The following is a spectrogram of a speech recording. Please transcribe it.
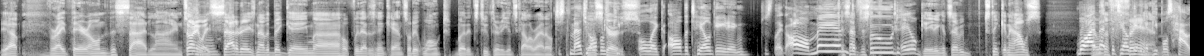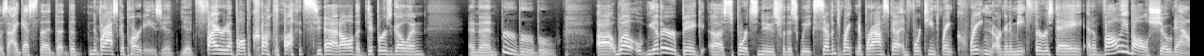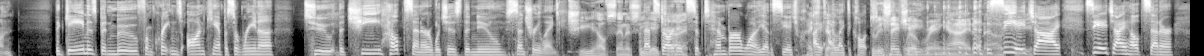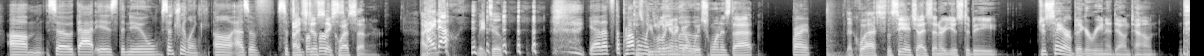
Yep, right there on the sideline. So anyway, Mm-hmm. Saturday's another big game. Uh, hopefully that doesn't get canceled. It won't, but it's two thirty against Colorado. Just imagine Go all those people, like all the tailgating. Just like, oh man, It's the not just food. tailgating. It's every stinking house. Well, I meant the tailgating fan. at people's house. I guess the the, the Nebraska parties. You, you fired up all the crock pots. You had all the dippers going, and then brr, brr, brr. Uh, well, the other big uh, sports news for this week: seventh ranked Nebraska and 14th ranked Creighton are going to meet Thursday at a volleyball showdown. The game has been moved from Creighton's on-campus arena to the Chi Health Center, which is the new CenturyLink. Chi Health Center. That started September 1. Yeah, the CHI. I, still- I like to call it Do we CHI. say Will ring. I don't know. CHI, CHI Health Center. Um, so that is the new CenturyLink uh, as of September I still 1st. say Qwest Center I know. Me too. Yeah, that's the problem because when people you are going to go, which one is that? right. The Qwest. The CHI Center used to be, just say our big arena downtown.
